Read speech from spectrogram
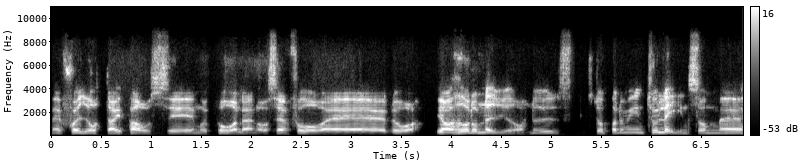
med 7-8 i paus i, mot Polen och sen får eh, då, ja hur de nu gör. Nu stoppar de in Thulin som eh,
